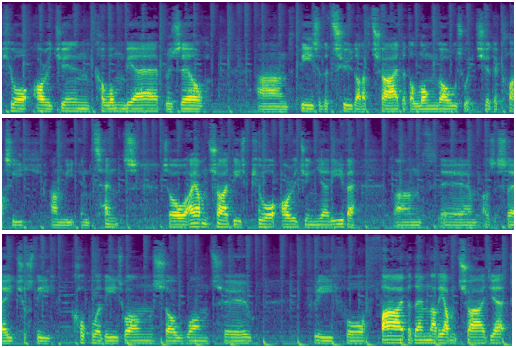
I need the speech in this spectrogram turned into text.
pure origin Colombia Brazil and these are the two that I've tried are the longos which are the classy and the intense. So I haven't tried these pure origin yet either. And um, as I say just the couple of these ones so one two three four five of them that I haven't tried yet.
